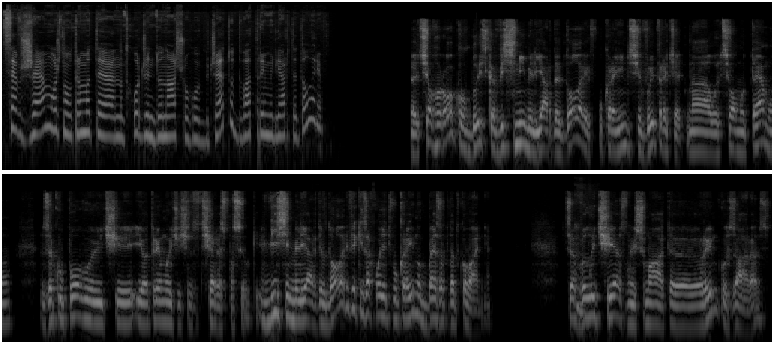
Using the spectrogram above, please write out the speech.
це вже можна отримати надходжень до нашого бюджету 2-3 мільярди доларів? Цього року близько 8 мільярдів доларів українці витратять на цьому тему, закуповуючи і отримуючи через- через посилки. 8 мільярдів доларів, які заходять в Україну без оподаткування. Це величезний шмат е, ринку зараз,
